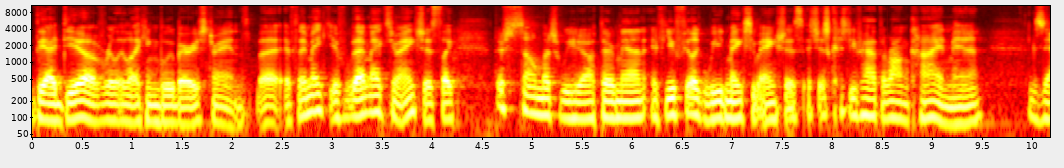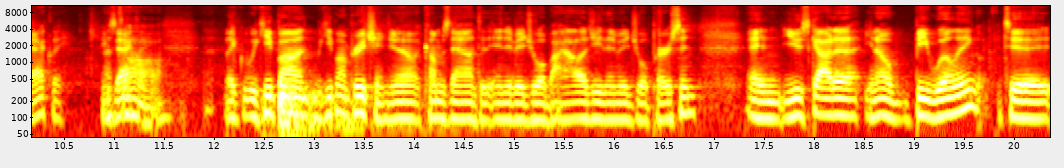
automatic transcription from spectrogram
the idea of really liking blueberry strains, but if they make you, if that makes you anxious, like there's so much weed out there, man. If you feel like weed makes you anxious, it's just because you've had the wrong kind, man. Exactly. Exactly. Like we keep on we keep on preaching, you know, it comes down to the individual biology, the individual person. And you just gotta, you know, be willing to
